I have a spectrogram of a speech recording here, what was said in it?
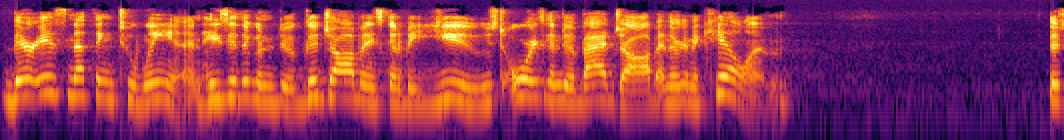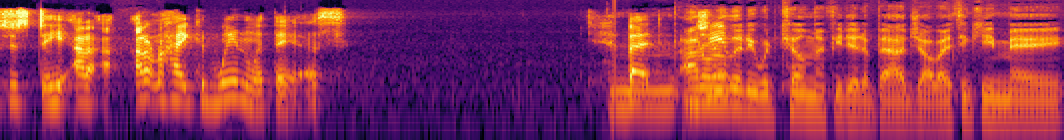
there is nothing to win. He's either going to do a good job and he's going to be used, or he's going to do a bad job and they're going to kill him. There's just I, I don't know how he could win with this. But mm, I don't Jim, know that he would kill him if he did a bad job. I think he may.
